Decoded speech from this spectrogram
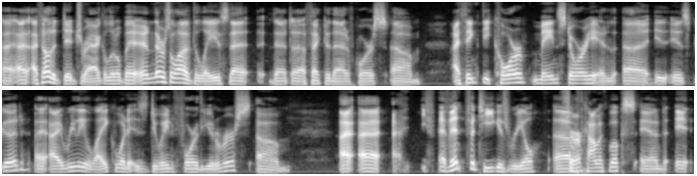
I, I felt it did drag a little bit, and there was a lot of delays that that uh, affected that. Of course, um, I think the core main story and uh, is, is good. I, I really like what it is doing for the universe. Um, I, I, I event fatigue is real uh, Sure. with comic books, and it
